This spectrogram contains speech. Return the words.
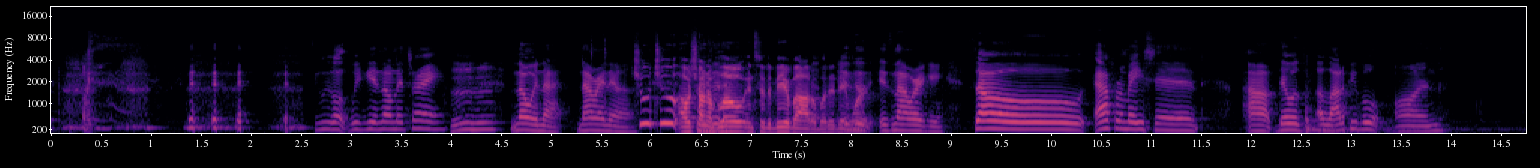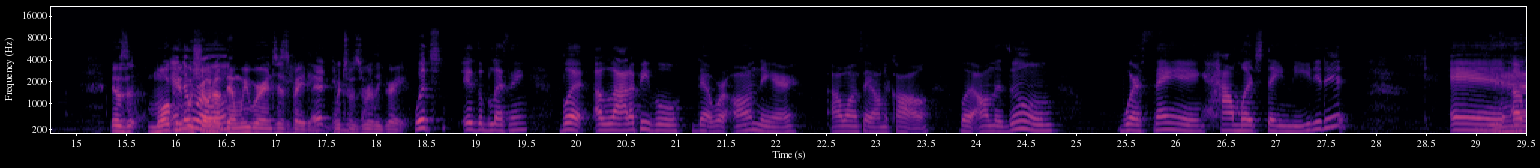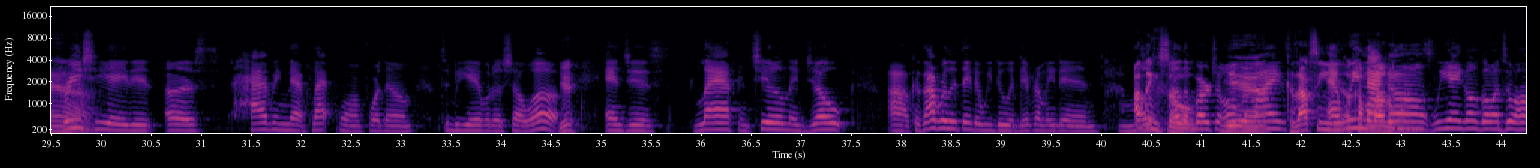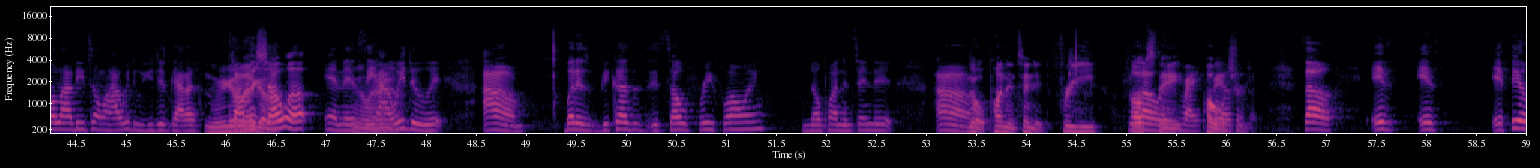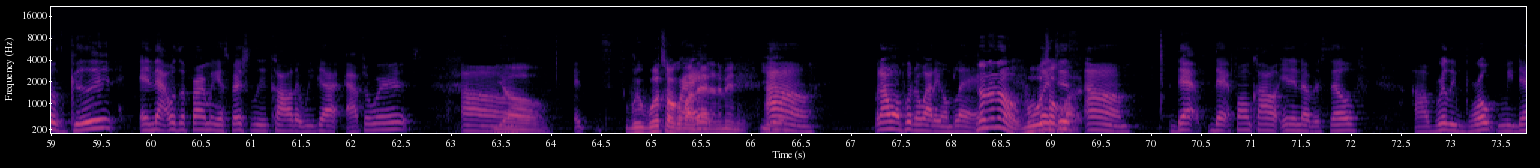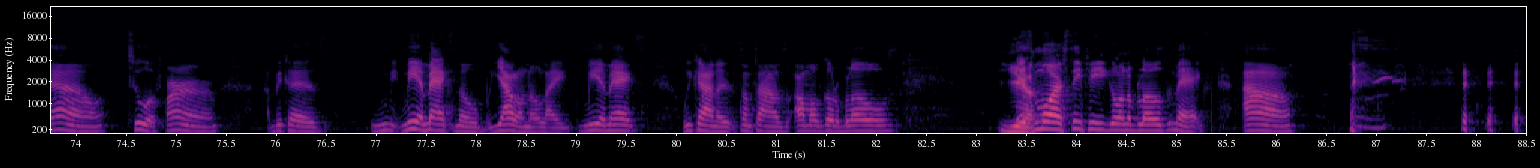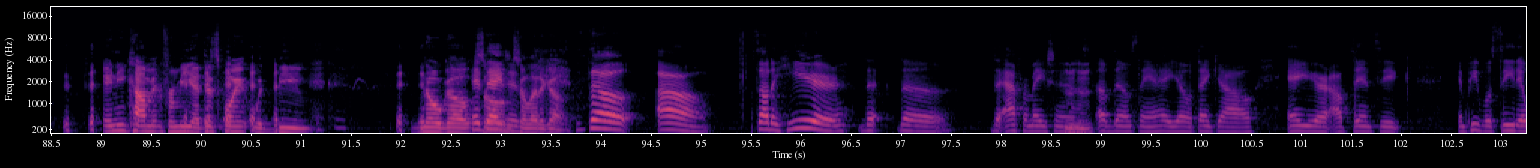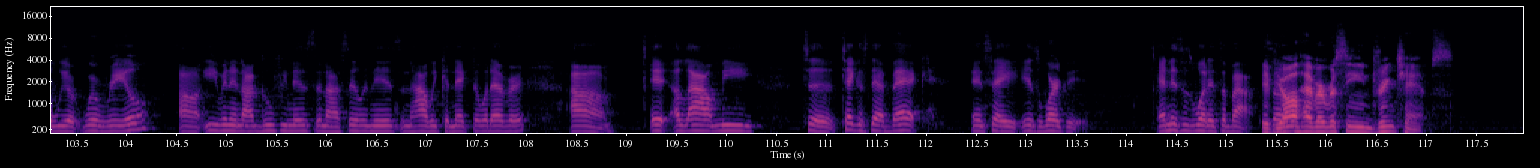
we gon- we getting on the train? Mhm. No, we're not. Not right now. Choo choo. I was trying to blow into the beer bottle, but it didn't work. it's not working. So affirmation. Uh, there was a lot of people on, It was more people showed up than we were anticipating, Uh, which was really great. which is a blessing. But a lot of people that were on there, I want to say on the call, but on the Zoom, were saying how much they needed it and Yeah. appreciated us having that platform for them to be able to show up Yeah. and just laugh and chill and joke. Because I really think that we do it differently than most I think so. other virtual yeah, open mics. because I've seen And a we not gonna, ones. we ain't gonna go into a whole lot of detail on how we do. You just gotta come and go. show up and then see gonna let it how go. we do it. Um, but it's because it's, it's so free flowing, no pun intended. Um, No pun intended. Free flowing, upstate right, poetry. So it's it's it feels good, and that was affirming, especially the call that we got afterwards. Um, Yo, it's, we, we'll talk about that in a minute. Yeah. um, but I won't put nobody on blast. no, no, no. We'll but talk just about it. um, that that phone call in and of itself uh, really broke me down to affirm because me, me and Max know, but y'all don't know. Like me and Max, we kind of sometimes almost go to blows. Yeah. It's more CP going to blows than Max. Um, Any comment from me at this point would be no go. It's so I'm just gonna let it go. So, um, so to hear the the the affirmations Mhm. of them saying, "Hey, yo, thank y'all," and you're authentic, and people see that we're we're real, uh, even in our goofiness and our silliness and how we connect or whatever. Um, it allowed me to take a step back and say it's worth it, and this is what it's about. If So, y'all have ever seen Drink Champs,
